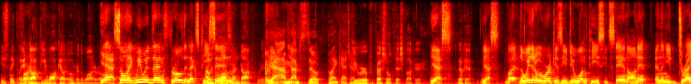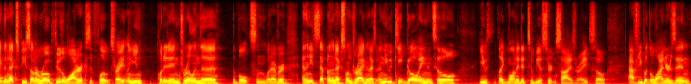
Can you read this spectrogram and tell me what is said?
you just make the Like farm. a dock that you walk out over the water. on. yeah. So Okay. like we would then throw the next piece in. I was piece lost on dock. Yeah, I'm, I'm still playing catch up. You were a professional fish fucker. Yes. Okay. Yes. But the way that it would work is you do one piece, you'd stand on it, and then you drag the next piece on a rope through the water because it floats, right? And then you put it in, drill in the, the bolts and whatever, and then you'd step on the next one, drag the next, and you would keep going until you like wanted it to be a certain size, right? So after you put the liners in,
